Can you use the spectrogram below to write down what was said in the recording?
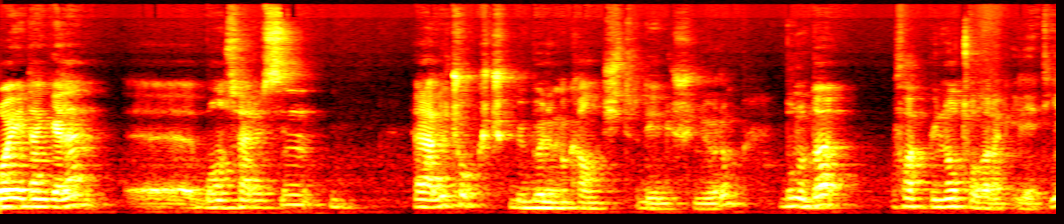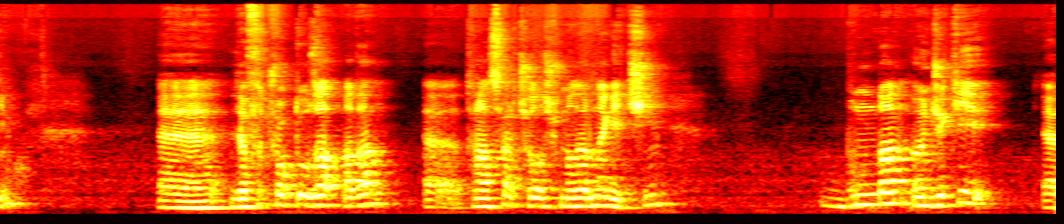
aydan gelen e, bonservisin herhalde çok küçük bir bölümü kalmıştır diye düşünüyorum. Bunu da ufak bir not olarak ileteyim. E, lafı çok da uzatmadan e, transfer çalışmalarına geçeyim. Bundan önceki e,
